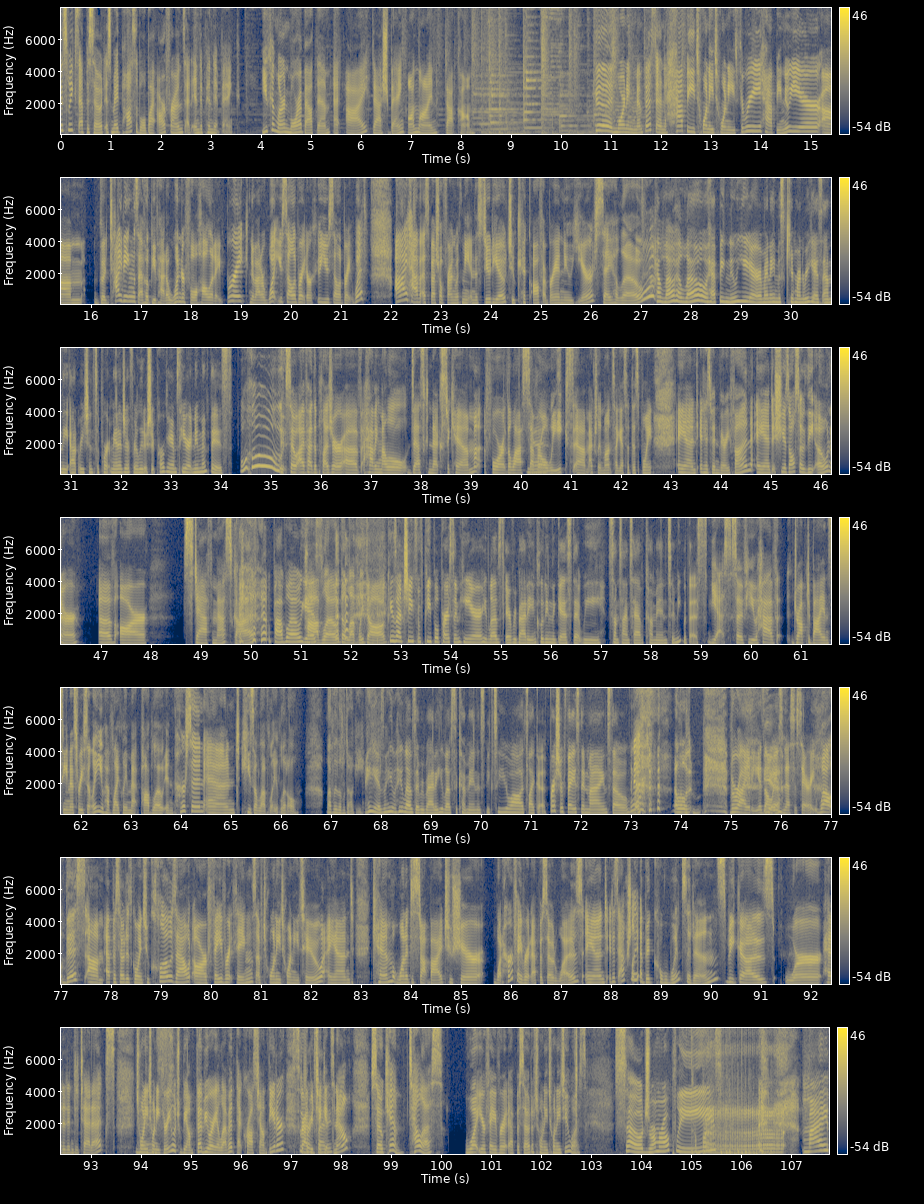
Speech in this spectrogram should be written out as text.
This week's episode is made possible by our friends at Independent Bank. You can learn more about them at i-bankonline.com. Good morning, Memphis, and happy 2023. Happy New Year. Um, good tidings. I hope you've had a wonderful holiday break, no matter what you celebrate or who you celebrate with. I have a special friend with me in the studio to kick off a brand new year. Say hello. Hello, hello. Happy New Year. My name is Kim Rodriguez. I'm the Outreach and Support Manager for Leadership Programs here at New Memphis. Woohoo! So I've had the pleasure of having my little desk next to Kim for the last several Yes. weeks, um, actually months, I guess, at this point, and it has been very fun. And she is also the owner of our staff mascot, Pablo, yes. Pablo, the lovely dog. He's our chief of people person here. He loves everybody, including the guests that we sometimes have come in to meet with us. Yes. So if you have dropped by and seen us recently, you have likely met Pablo in person, and he's a lovely little, lovely little doggy. He is, and he, he loves everybody. He loves to come in and speak to you all. It's like a fresher face than mine. So, a little variety is always Yeah. necessary. Well, this um, episode is going to close out our favorite things of 2022. And Kim wanted to stop by to share what her favorite episode was. And it is actually a big coincidence because we're headed into TEDx 2023, which will be on February 11th at Crosstown Theater. Grab your exciting. tickets now. So, Kim, tell us what your favorite episode of 2022 was. so drum roll, please.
